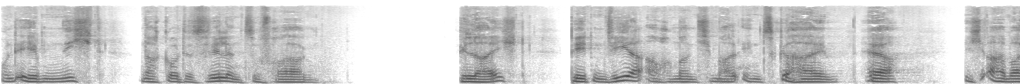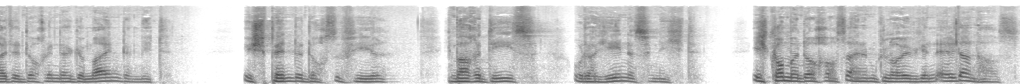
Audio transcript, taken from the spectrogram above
und eben nicht nach Gottes Willen zu fragen. Vielleicht beten wir auch manchmal insgeheim, Herr, ich arbeite doch in der Gemeinde mit ich spende doch so viel, ich mache dies oder jenes nicht. Ich komme doch aus einem gläubigen Elternhaus.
